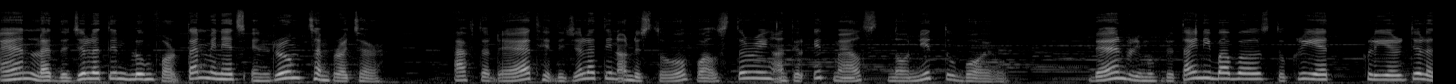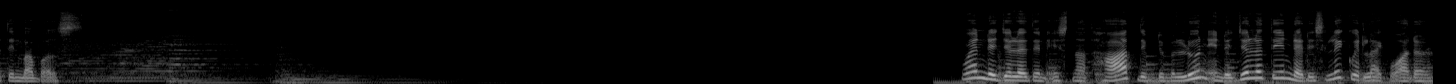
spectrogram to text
And let the gelatin bloom for 10 minutes in room temperature. After that, heat the gelatin on the stove while stirring until it melts, no need to boil. Then remove the tiny bubbles to create clear gelatin bubbles. When the gelatin is not hot, dip the balloon in the gelatin that is liquid like water.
